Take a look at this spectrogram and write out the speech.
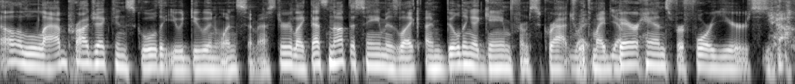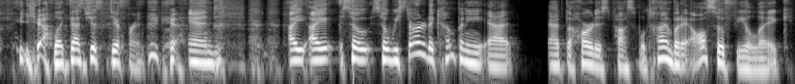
a lab project in school that you would do in one semester like that's not the same as like i'm building a game from scratch with my yeah. bare hands for four years Yeah, yeah. like that's just different yeah. and i i so so we started a company at at the hardest possible time but i also feel like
